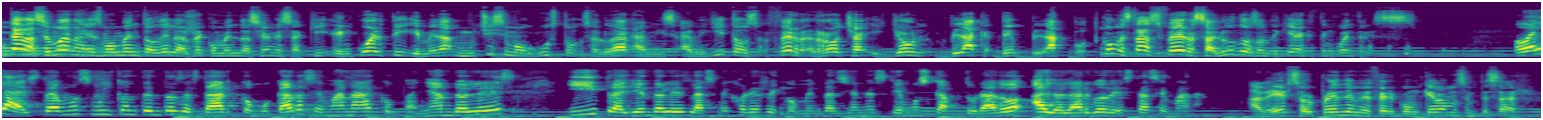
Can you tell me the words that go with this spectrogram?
Como cada semana es momento de las recomendaciones aquí en QWERTY y me da muchísimo gusto saludar a mis amiguitos Fer Rocha y John Black de Blackbot. ¿Cómo estás Fer? Saludos donde quiera que te encuentres. Hola, estamos muy contentos de estar como cada semana acompañándoles y trayéndoles las mejores recomendaciones que hemos capturado a lo largo de esta semana. A ver, sorpréndeme, Fer, ¿con qué vamos a empezar?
